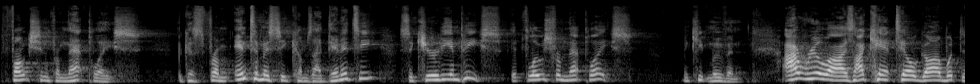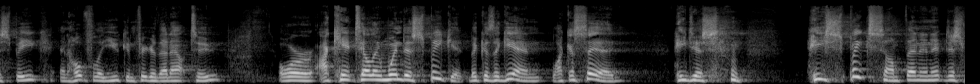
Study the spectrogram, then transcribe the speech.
function from that place. Because from intimacy comes identity, security, and peace. It flows from that place me keep moving. I realize I can't tell God what to speak, and hopefully you can figure that out too. Or I can't tell him when to speak it because, again, like I said, he just he speaks something and it just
